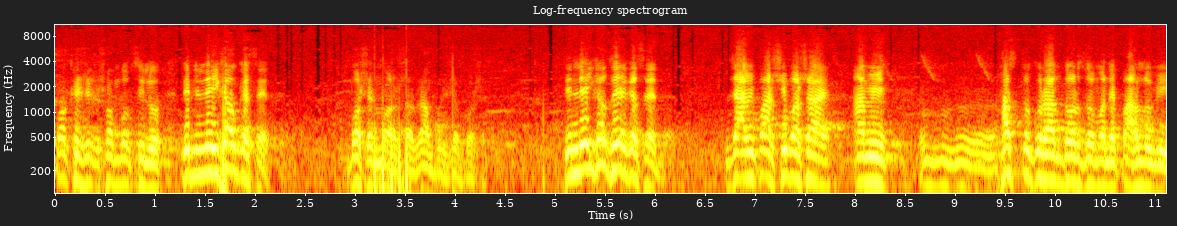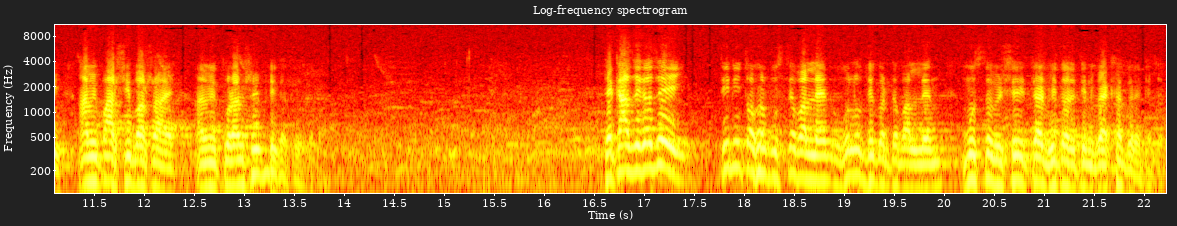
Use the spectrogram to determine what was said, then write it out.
পক্ষে সেটা সম্ভব ছিল। তিনি লেখাও গেছেন। বসেন মহারাজ রামপুরি সাহেব বসেন। তিনি লেখাও হয়ে গেছেন যে আমি পার্সি ভাষায় আমি হাস্ত কোরআন দর্জ মানে পাহলবি, আমি পার্সি ভাষায় আমি কোরআন শরীফ লেখা গেলাম। কাজে কাজেই তিনি তখন বুঝতে পারলেন, উপলব্ধি করতে পারলেন মুস্তফি শরীরটার ভিতরে তিনি ব্যাখ্যা করে গেলেন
